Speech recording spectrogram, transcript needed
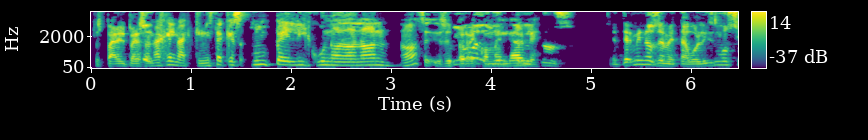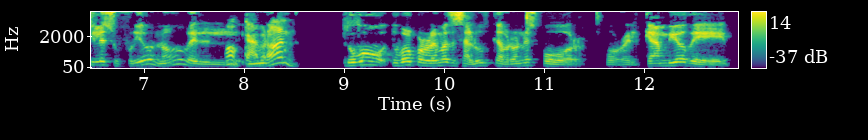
pues para el personaje el maquinista que es un película no no no súper recomendable. en términos de metabolismo sí le sufrió no el no, cabrón. Tuvo, tuvo problemas de salud cabrones por, por el cambio de,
